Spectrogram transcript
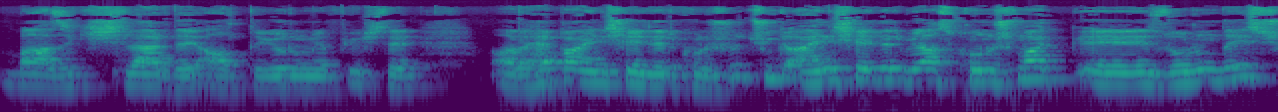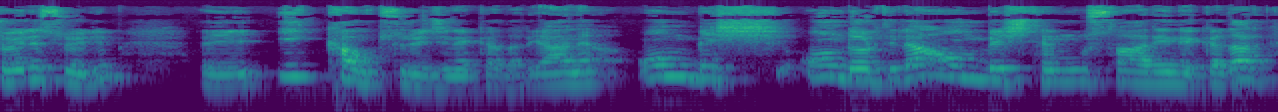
bazı kişiler de altta yorum yapıyor. İşte abi hep aynı şeyleri konuşuyoruz. Çünkü aynı şeyleri biraz konuşmak e, zorundayız. Şöyle söyleyeyim. E, ilk kamp sürecine kadar yani 15 14 ila 15 Temmuz tarihine kadar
